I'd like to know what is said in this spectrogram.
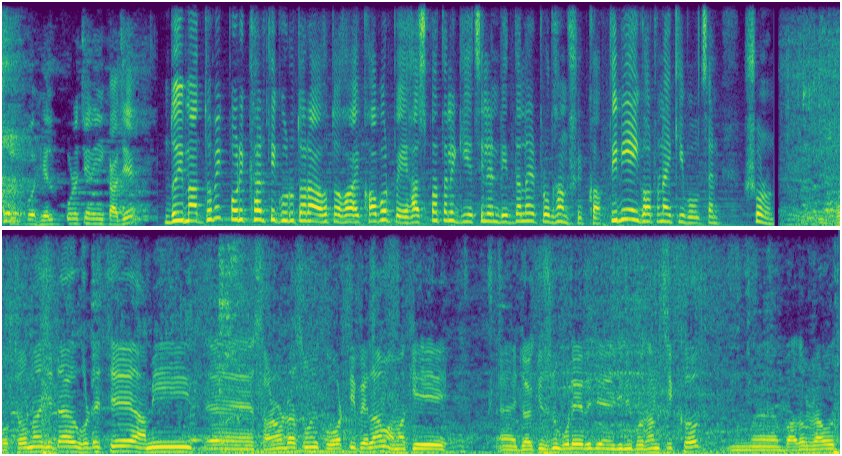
খুব হেল্প করেছেন এই কাজে। দুই মাধ্যমিক পরীক্ষার্থী গুরুতর আহত হয়। খবর পেয়ে হাসপাতালে গিয়েছিলেন বিদ্যালয়ের প্রধান শিক্ষক। তিনি এই ঘটনায় কি বলছেন? শুনুন। ঘটনা যেটা ঘটেছে আমি সাড়ে নটার সময় খবরটি পেলাম। আমাকে জয়কৃষ্ণপুরের যিনি প্রধান শিক্ষক বাদল রাউত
